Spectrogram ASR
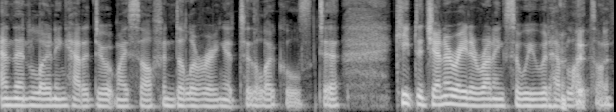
and then learning how to do it myself and delivering it to the locals to keep the generator running so we would have lights on.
